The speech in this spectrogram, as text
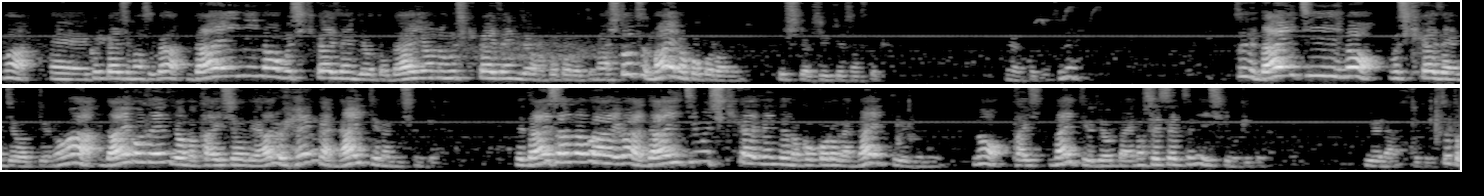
まあえー、繰り返しますが、第二の無色界善行と第四の無色界善行の心というのは、一つ前の心に意識を集中させていくということですね。それで第一の無色改善長っていうのは、第五前兆の対象である変がないっていうのに意識向ける。で、第三の場合は、第一無色改善長の心がないっていうふうにの、ないっていう状態の切々に意識向けてる。というようなことです。ちょっと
